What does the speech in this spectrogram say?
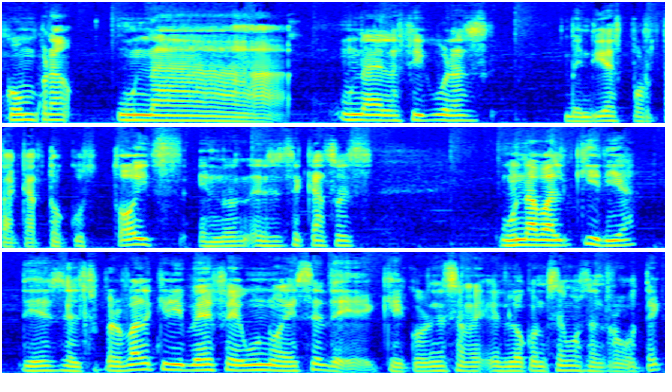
compra una, una de las figuras vendidas por Takatokus Toys. En, en este caso es una Valkyria, es el Super Valkyrie BF1S de, que lo conocemos en Robotech,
